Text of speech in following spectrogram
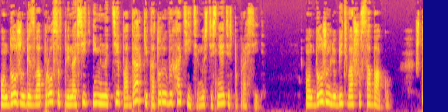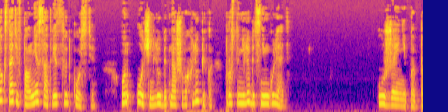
Он должен без вопросов приносить именно те подарки, которые вы хотите, но стесняетесь попросить. Он должен любить вашу собаку, что, кстати, вполне соответствует Косте. Он очень любит нашего хлюпика, просто не любит с ним гулять. «Уже не ПП»,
